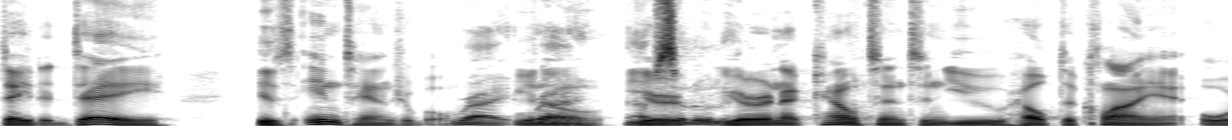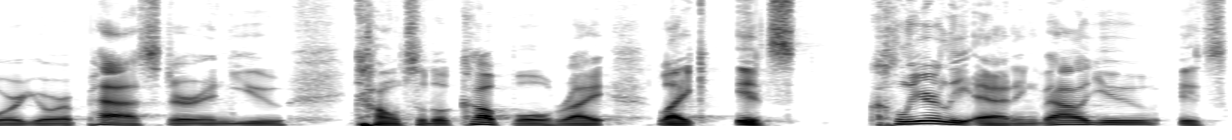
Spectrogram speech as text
day to day is intangible. Right, You right. know, you're, Absolutely. you're an accountant and you helped a client or you're a pastor and you counseled a couple, right? Like it's clearly adding value. It's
